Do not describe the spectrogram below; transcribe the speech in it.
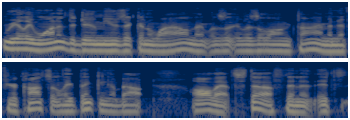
really wanted to do music in a while and it was, it was a long time. And if you're constantly thinking about all that stuff, then it, it's,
